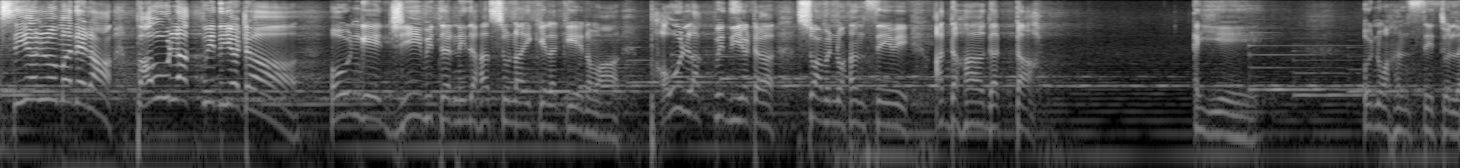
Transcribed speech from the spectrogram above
සියල්ලුම දෙනා පවුලක් විදියට ඔවුන්ගේ ජීවිත නිදහස් වුනයි කියලා කියනවා. පවුලක් විදියට ස්වාමීන් වහන්සේවේ අදහා ගත්තා. ඇයිඒ උන්වහන්සේ තුළ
